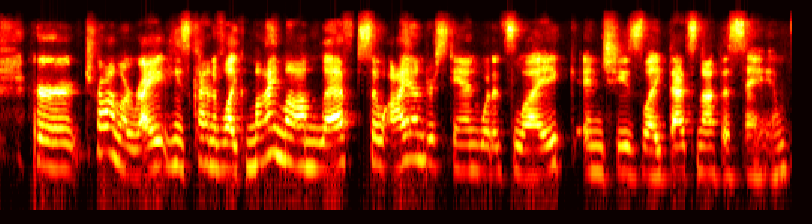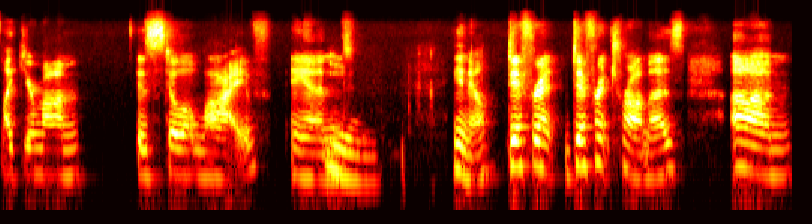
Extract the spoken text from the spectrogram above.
her trauma right? He's kind of like my mom left so i understand what it's like. And she's like that's not the same. Like your mom is still alive and yeah. you know different different traumas. Um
